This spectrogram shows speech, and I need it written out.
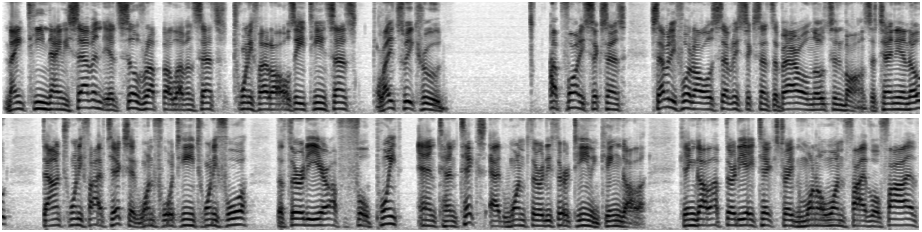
1997. You had silver up 11 cents, $25.18. Light sweet crude up 46 cents, $74.76 a barrel. Notes and bonds. The 10-year note down 25 ticks at 114.24. The 30 year off a full point and 10 ticks at 130.13 in King Dollar. King Dollar up 38 ticks, trading 101.505.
